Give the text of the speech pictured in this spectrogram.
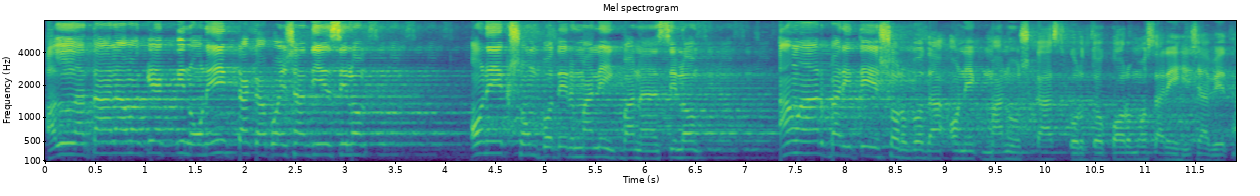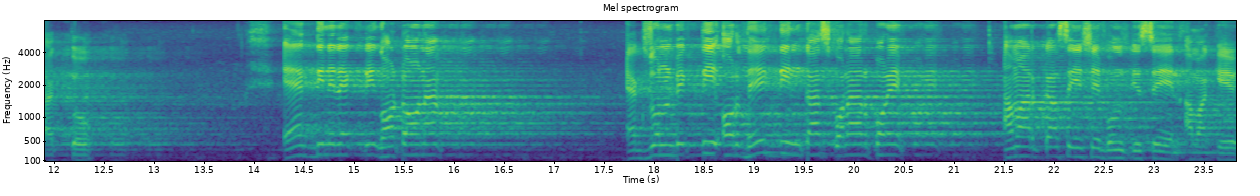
আল্লাহ তাআলা আমাকে একদিন অনেক টাকা পয়সা দিয়েছিল, অনেক সম্পদের মালিক বানাছিল আমার বাড়িতে সর্বদা অনেক মানুষ কাজ করত, কর্মচারী হিসাবে থাকতো। একদিনের একটি ঘটনা, একজন ব্যক্তি অর্ধেক দিন কাজ করার পরে আমার কাছে এসে বলতেছেন, আমাকে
